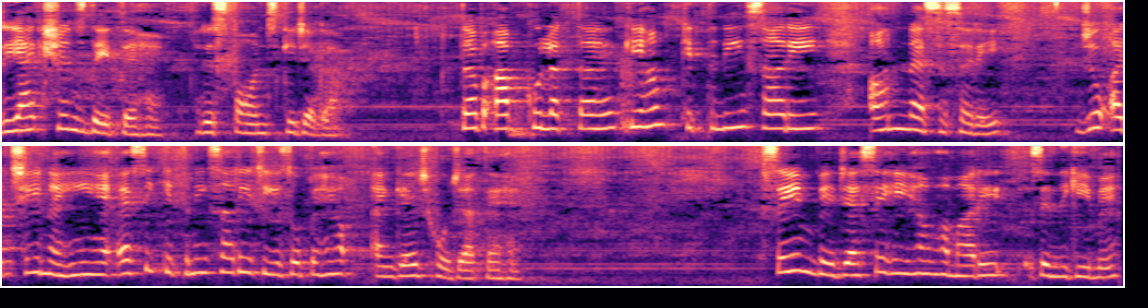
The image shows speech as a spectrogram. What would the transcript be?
रिएक्शंस देते हैं रिस्पॉन्स की जगह। तब आपको लगता है कि हम कितनी सारी अननेसेसरी जो अच्छी नहीं है, ऐसी कितनी सारी चीज़ों पे हम एंगेज हो जाते हैं। सेम वे जैसे ही हम हमारी ज़िंदगी में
